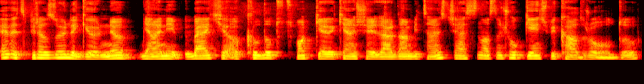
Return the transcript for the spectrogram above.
Evet biraz öyle görünüyor. Yani belki akılda tutmak gereken şeylerden bir tanesi Chelsea'nin aslında çok genç bir kadro olduğu.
